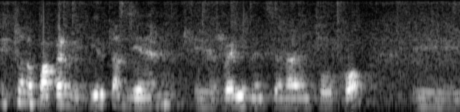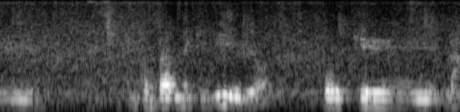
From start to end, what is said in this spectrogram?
Esto nos va a permitir también eh, redimensionar un poco encontrar un equilibrio, porque las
